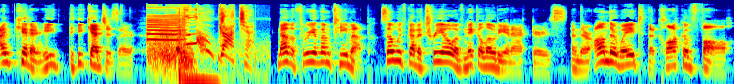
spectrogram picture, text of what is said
I'm kidding. He he catches her. Gotcha. Now the three of them team up. So we've got a trio of Nickelodeon actors, and they're on their way to the Clock of Fall.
